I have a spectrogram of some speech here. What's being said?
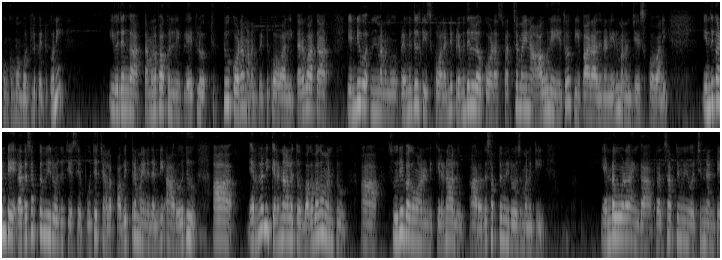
కుంకుమ బొట్లు పెట్టుకొని ఈ విధంగా తమలపాకుల్ని ప్లేట్లో చుట్టూ కూడా మనం పెట్టుకోవాలి. తర్వాత ఎండి మనము ప్రమిదలు తీసుకోవాలండి. ప్రమిదల్లో కూడా స్వచ్ఛమైన ఆవు నెయ్యితో దీపారాధన అనేది మనం చేసుకోవాలి. ఎందుకంటే రథసప్తమి రోజు చేసే పూజ చాలా పవిత్రమైనదండి. ఆ రోజు ఆ ఎర్రని కిరణాలతో భగభగమంటూ ఆ సూర్యభగవానుడి కిరణాలు ఆ రథసప్తమి రోజు మనకి ఎండ కూడా ఇంకా రథసప్తమి వచ్చిందంటే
